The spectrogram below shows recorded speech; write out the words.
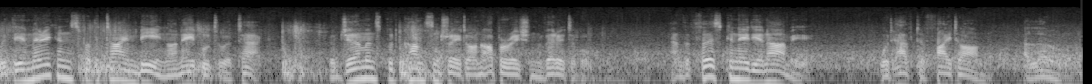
With the Americans for the time being unable to attack, the Germans could concentrate on Operation Veritable and the 1st Canadian Army would have to fight on alone.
